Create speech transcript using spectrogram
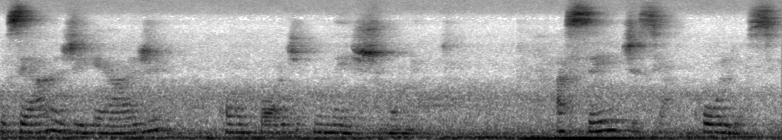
Você age e reage como pode neste momento. Aceite-se, acolha-se,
